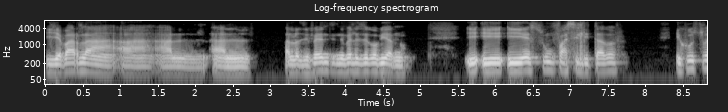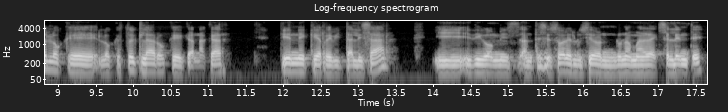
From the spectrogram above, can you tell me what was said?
y llevarla a, al, a los diferentes niveles de gobierno. Y, y, es un facilitador. Y justo es lo que, lo que estoy claro que Canacar tiene que revitalizar. Y, digo, mis antecesores lo hicieron de una manera excelente,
